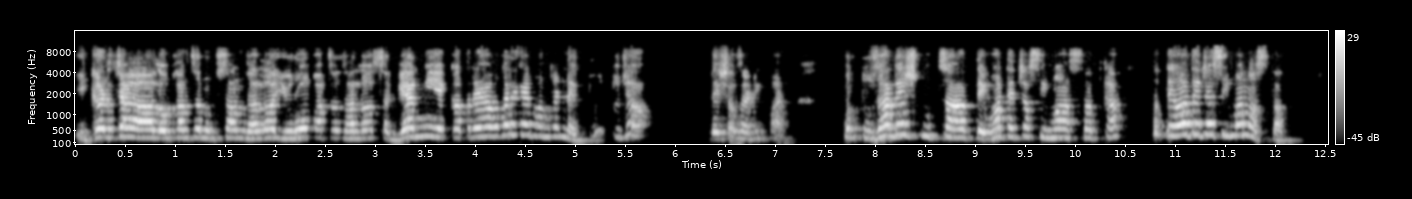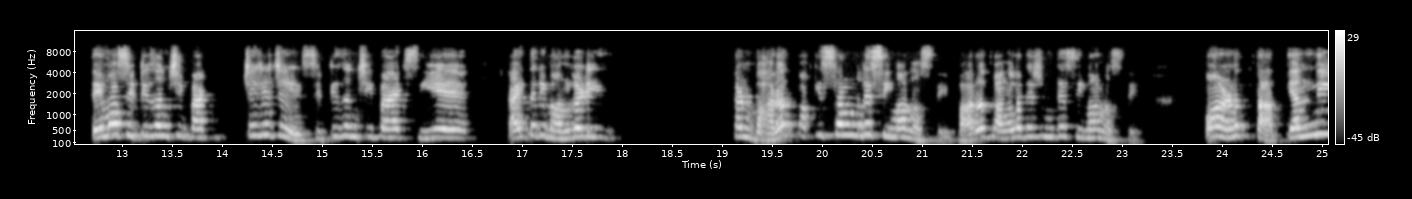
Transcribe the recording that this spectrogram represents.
इकडच्या लोकांचं नुकसान झालं युरोपाचं झालं सगळ्यांनी एकत्र या वगैरे काही भानगड नाही तू तुझ्या देशासाठी पाड मग तुझा देश कुठचा? तेव्हा त्याच्या सीमा असतात का? तर तेव्हा त्याच्या सीमा नसतात. तेव्हा सिटीजनशिप ऍक्टचे जे जे सिटीजनशिप ऍक्ट सीए काहीतरी भानगडी. कारण भारत पाकिस्तानमध्ये सीमा नसते. भारत बांगलादेशमध्ये सीमा नसते. पण तात्यांनी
